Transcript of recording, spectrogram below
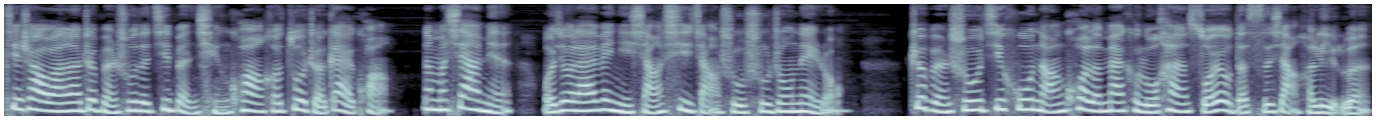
介绍完了这本书的基本情况和作者概况，那么下面我就来为你详细讲述书中内容。这本书几乎囊括了麦克卢汉所有的思想和理论。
